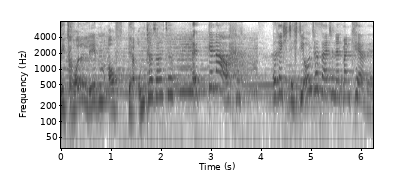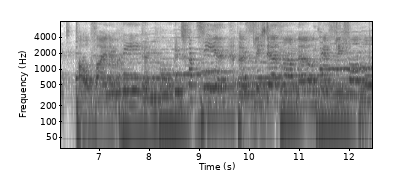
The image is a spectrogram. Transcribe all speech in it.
die Trolle leben auf der Unterseite? Äh, genau. Richtig, die Unterseite nennt man Kehrwelt. Auf einem Regenbogen spazieren, östlich der Sonne und westlich vom Mond.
